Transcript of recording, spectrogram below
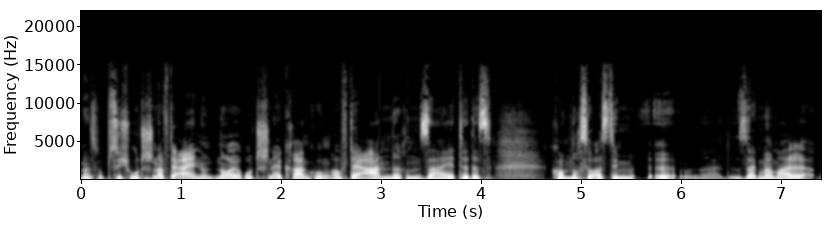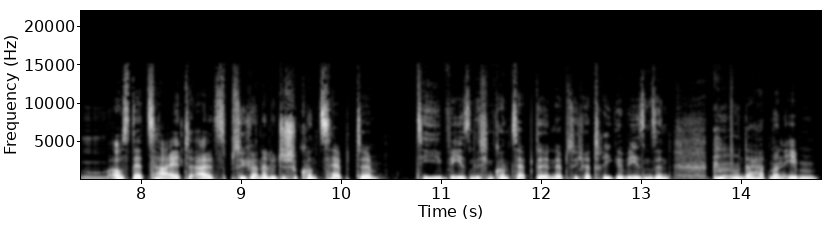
also psychotischen auf der einen und neurotischen Erkrankungen auf der anderen Seite. Das kommt noch so aus dem, äh, sagen wir mal, aus der Zeit, als psychoanalytische Konzepte die wesentlichen Konzepte in der Psychiatrie gewesen sind. Und da hat man eben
